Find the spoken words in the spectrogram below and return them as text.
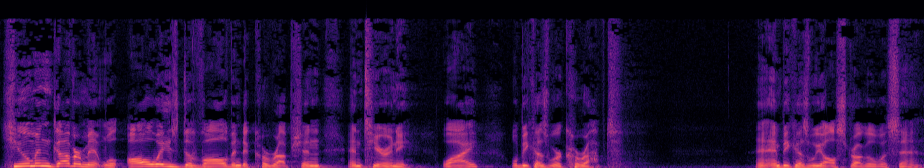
Human government will always devolve into corruption and tyranny. Why? Well, because we're corrupt and because we all struggle with sin.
